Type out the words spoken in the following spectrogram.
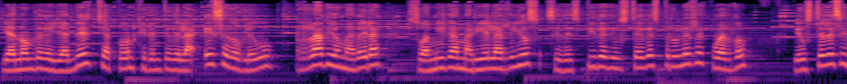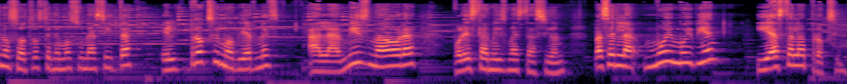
y a nombre de Janet Chacón, gerente de la SW Radio Madera, su amiga Mariela Ríos se despide de ustedes, pero les recuerdo que ustedes y nosotros tenemos una cita el próximo viernes a la misma hora por esta misma estación. Pásenla muy muy bien y hasta la próxima.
